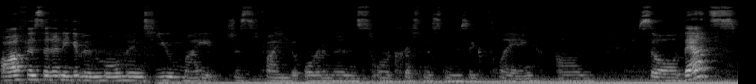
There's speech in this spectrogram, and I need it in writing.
office at any given moment, you might just find ornaments or Christmas music playing. Um, so that's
